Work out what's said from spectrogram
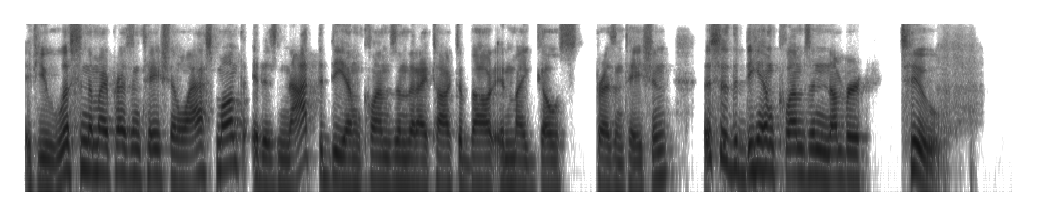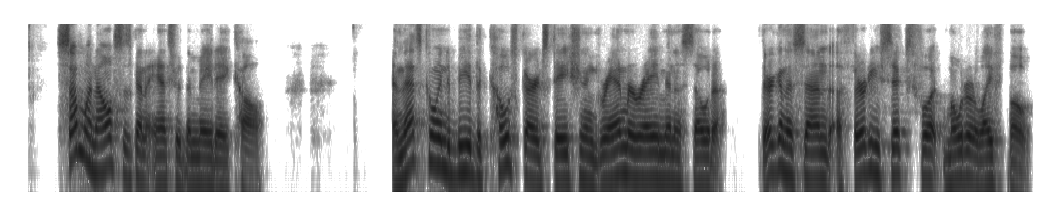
If you listen to my presentation last month, it is not the DM Clemson that I talked about in my ghost presentation. This is the DM Clemson number two. Someone else is going to answer the Mayday call. And that's going to be the Coast Guard station in Grand Marais, Minnesota. They're going to send a 36 foot motor lifeboat.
